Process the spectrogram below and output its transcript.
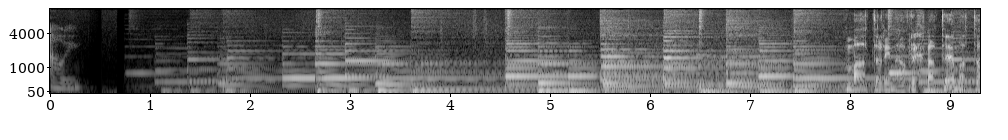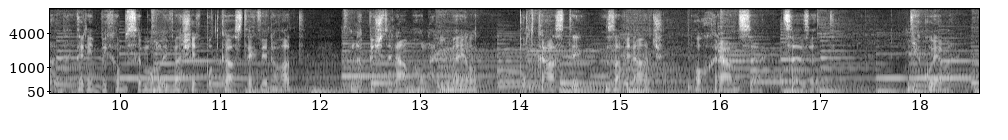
Ahoj. Máte-li návrh na témata, kterým bychom se mohli v našich podcastech věnovat, napište nám ho na e-mail podcasty zavináč ochránce.cz Děkujeme.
